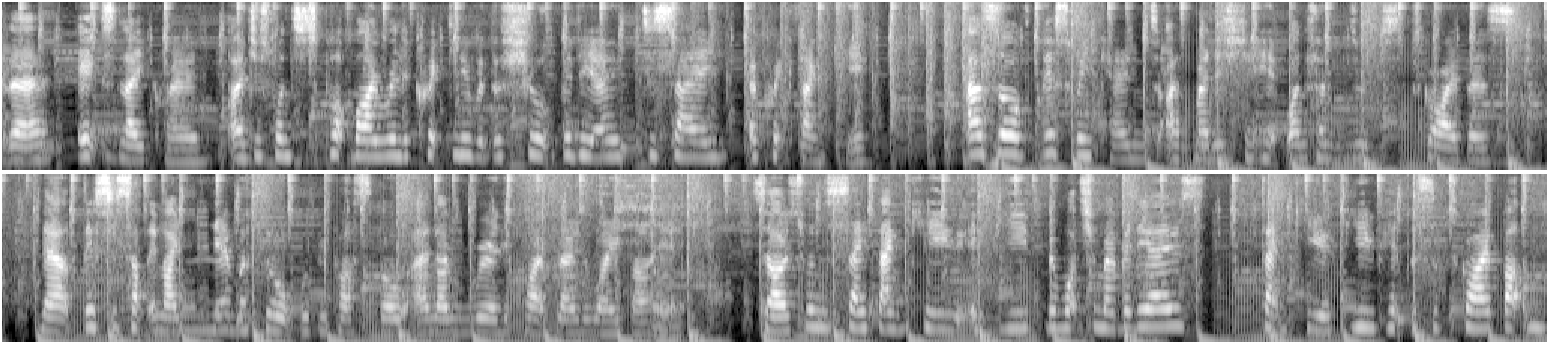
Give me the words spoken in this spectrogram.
there, it's Lai Quen. I just wanted to pop by really quickly with a short video to say a quick thank you. As of this weekend, I've managed to hit 100 subscribers. Now, this is something I never thought would be possible, and I'm really quite blown away by it. So I just wanted to say thank you if you've been watching my videos, thank you if you've hit the subscribe button,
